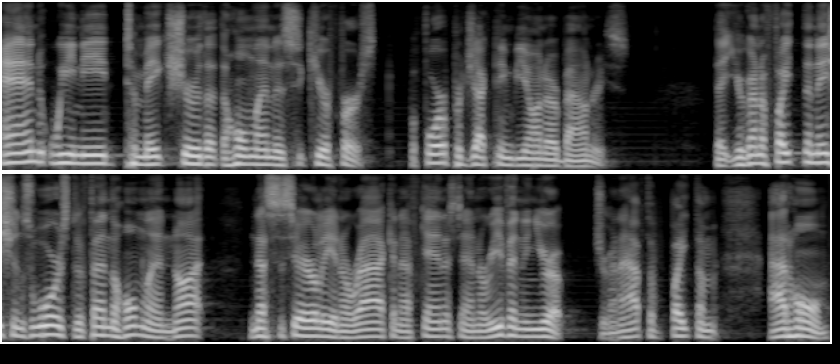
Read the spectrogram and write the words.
and we need to make sure that the homeland is secure first before projecting beyond our boundaries, that you're going to fight the nation's wars to defend the homeland, not necessarily in Iraq and Afghanistan or even in Europe. You're going to have to fight them at home.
